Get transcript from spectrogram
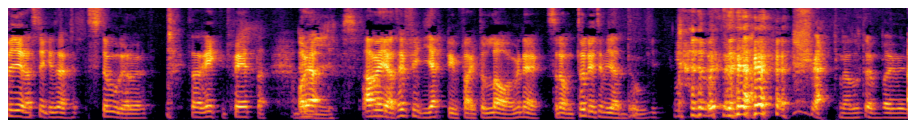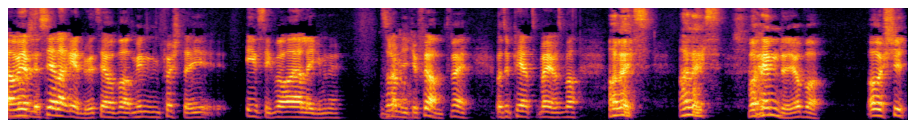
fyra stycken så här stora du vet. Så här riktigt feta. Och jag, ja men jag typ fick hjärtinfarkt och la mig ner. Så de trodde ju typ jag dog. Shrapnel typ. Ja men jag blev så jävla rädd vet. Jag bara, min första insikt var att jag lägger mig ner. Så de gick ju fram till mig. Och typ petade på mig och så bara, Alex! Alex! Vad hände? Jag bara, oh shit,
